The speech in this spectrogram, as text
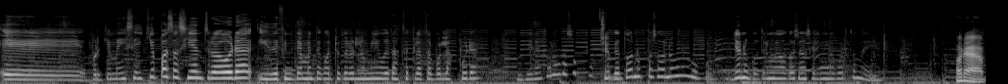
Eh, porque me dice, ¿y qué pasa si entro ahora y definitivamente encuentro que no es lo mismo y gastaste plata por las puras? Y tiene toda la razón, pues, porque a todos nos pasó lo mismo. pues. Yo no encontré mi vocación saliendo de cuarto medio. Ahora,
